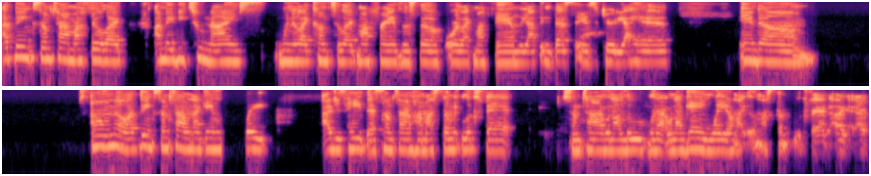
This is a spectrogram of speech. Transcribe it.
I think sometimes I feel like I may be too nice when it like come to like my friends and stuff or like my family. I think that's the insecurity I have. And um I don't know. I think sometimes when I gain weight, I just hate that sometimes how my stomach looks fat. Sometimes when I lose, when I when I gain weight, I'm like, oh, my stomach looks fat. I, I,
